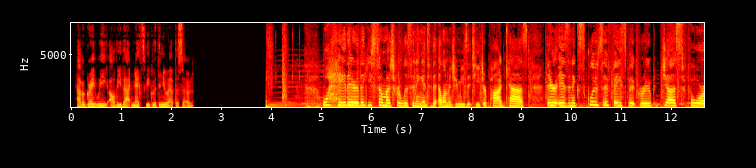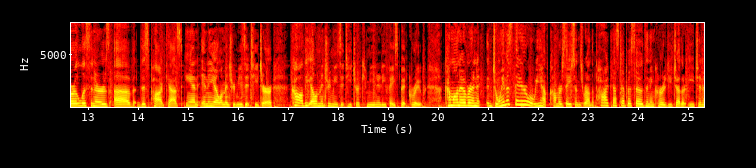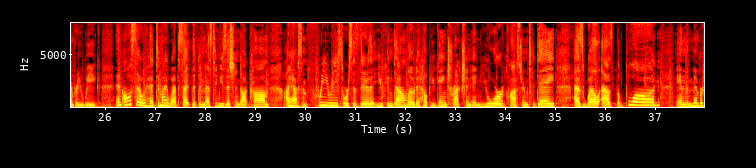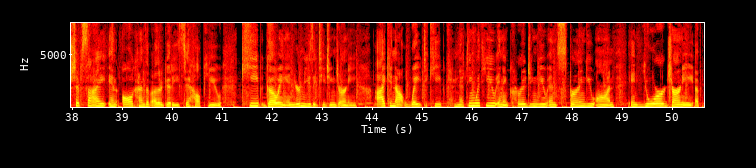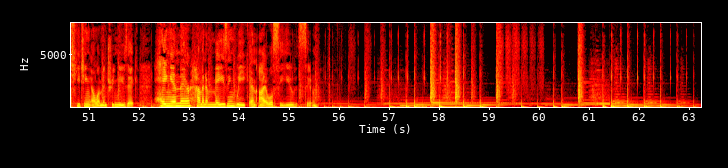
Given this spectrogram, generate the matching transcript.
Have a great week. I'll be back next week with a new episode. Well, hey there. Thank you so much for listening into the Elementary Music Teacher podcast. There is an exclusive Facebook group just for listeners of this podcast and any elementary music teacher called the Elementary Music Teacher Community Facebook group. Come on over and join us there where we have conversations around the podcast episodes and encourage each other each and every week. And also head to my website, thedomesticmusician.com. I have some free resources there that you can download to help you gain traction in your classroom today as well as the blog and the membership site and all kinds of other goodies to help you keep going in your music teaching journey. I cannot wait to keep connecting with you and encouraging you and spurring you on in your journey of teaching elementary music. Hang in there, have an amazing week, and I will see you soon.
